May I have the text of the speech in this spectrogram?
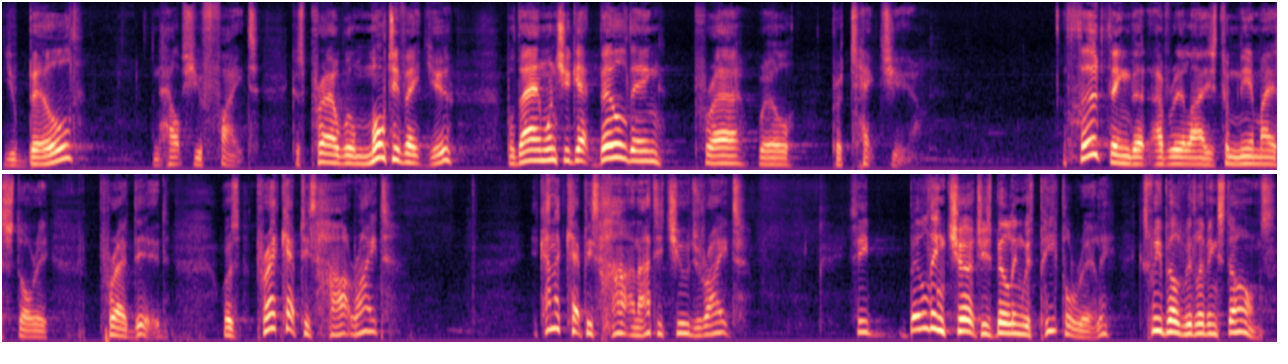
you build and helps you fight. Because prayer will motivate you, but then once you get building, prayer will protect you. The third thing that I've realized from Nehemiah's story, prayer did, was prayer kept his heart right. He kind of kept his heart and attitudes right. See, building church is building with people, really, because we build with living stones.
